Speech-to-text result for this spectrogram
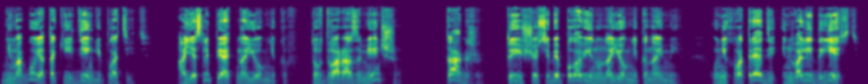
Не могу я такие деньги платить. А если пять наемников, то в два раза меньше? Так же, ты еще себе половину наемника найми. У них в отряде инвалиды есть.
